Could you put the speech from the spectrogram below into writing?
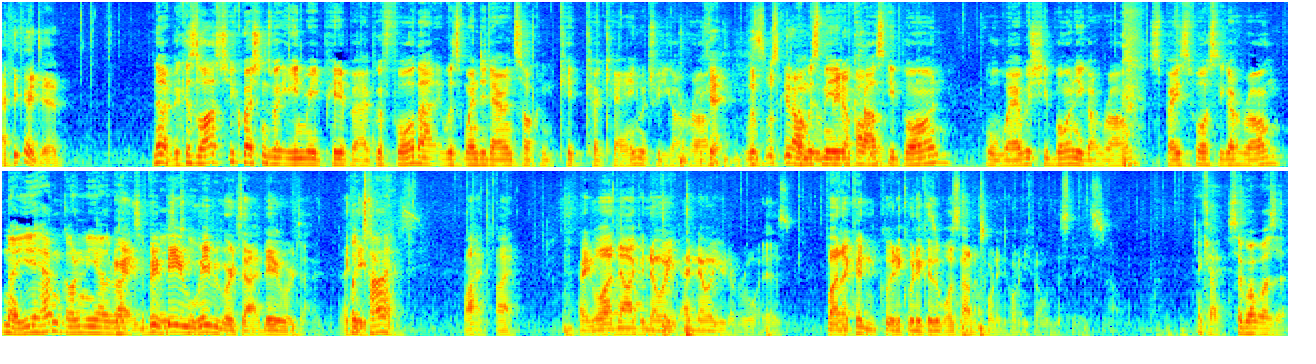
I think I did. No, because the last two questions were Iain Reid, Peter Berg. Before that, it was when did Aaron Sorkin kick cocaine, which we got wrong. Okay, let's let's get on. When was Mia read off all of them. Mikowski born? Or where was she born? You got wrong. Space Force, you got wrong. No, you haven't got any other right. Okay, except maybe, maybe, maybe we're tied. Maybe we're tied. I We're tied. Fine, fine. All right. Well, now I can know. What, I know what your number one is, but I couldn't quit it, because it was not a 2020 film in the states. So, Okay, so what was it?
